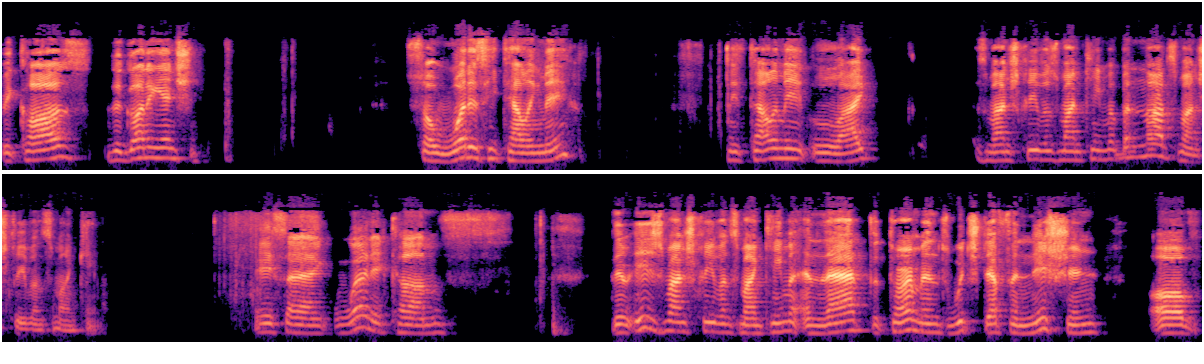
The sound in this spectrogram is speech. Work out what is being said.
Because the Gani. So what is he telling me? He's telling me like Zman Shchiva, Zman Kima, but not Zman Shchiva and Zman Kima. He's saying when it comes, there is Zman Shchiva and Zman Kima, and that determines which definition of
